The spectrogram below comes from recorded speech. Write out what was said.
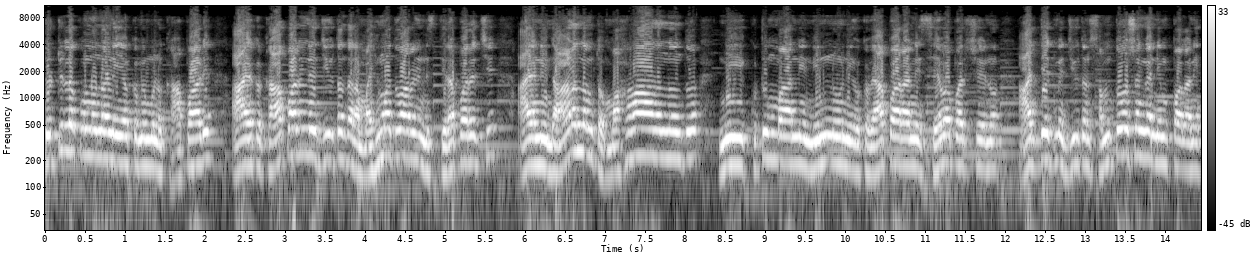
తొట్టిలకుండా నీ యొక్క మిమ్మల్ని కాపాడి ఆ యొక్క కాపాడిన జీవితం తన మహిమ ద్వారా నిన్ను స్థిరపరిచి ఆయన నీ ఆనందంతో మహానందంతో నీ కుటుంబాన్ని నిన్ను నీ యొక్క వ్యాపారాన్ని సేవ పరిచయను ఆధ్యాత్మిక జీవితం సంతోషంగా నింపాలని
